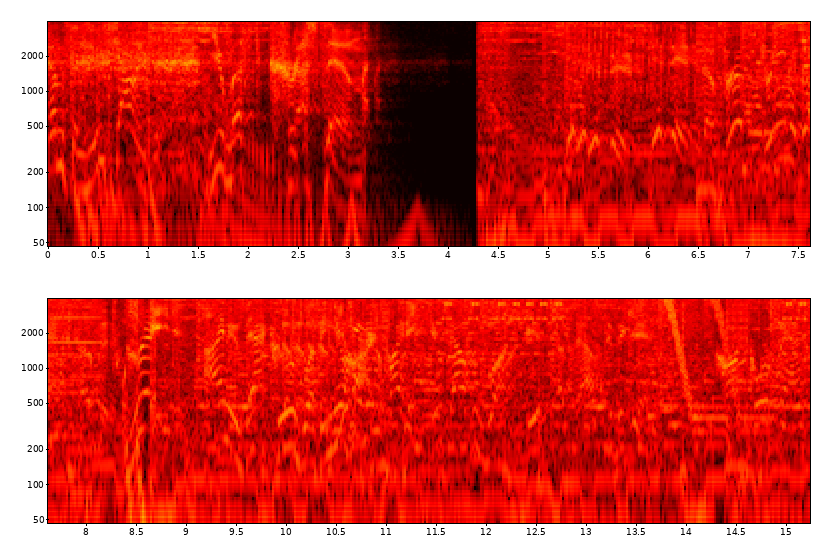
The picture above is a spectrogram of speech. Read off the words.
comes a new challenger. You must crush them. This is, this is the first dream event of the 20. Great! I knew that groove was in your heart. Fighting 2001 is about to begin. Hardcore fans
